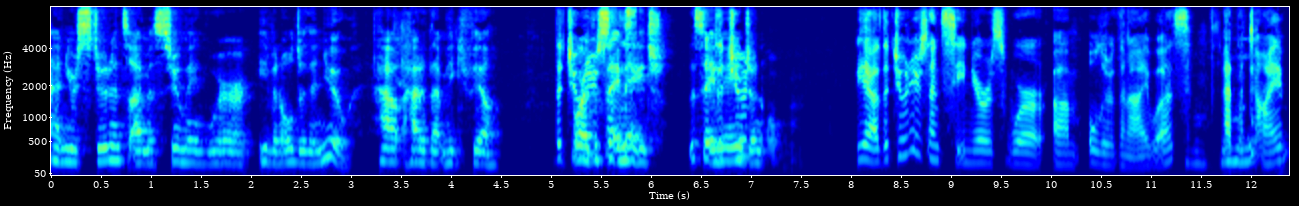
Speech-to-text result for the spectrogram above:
and your students, I'm assuming, were even older than you. How how did that make you feel? The or the same age, the same the age, ju- and yeah, the juniors and seniors were um, older than I was mm-hmm. at the mm-hmm. time.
